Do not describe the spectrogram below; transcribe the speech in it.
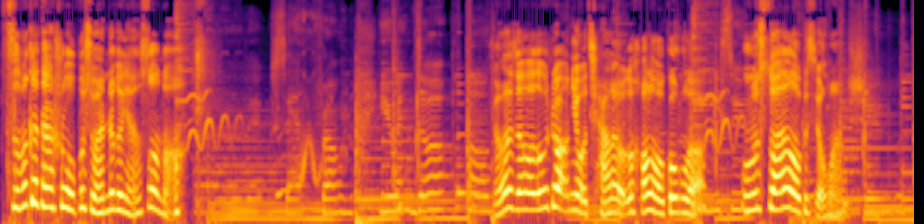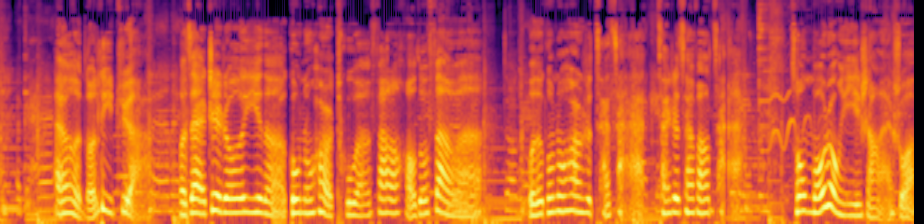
怎么跟他说我不喜欢这个颜色呢？行了行了，都知道你有钱了，有个好老公了，我们算了不行吗？还有很多例句啊！我在这周一的公众号图文发了好多范文，我的公众号是彩彩，才是采访彩。从某种意义上来说，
